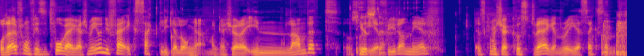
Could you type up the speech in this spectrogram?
Och därifrån finns det två vägar som är ungefär exakt lika långa. Man kan köra inlandet och så Just det. E4 ner. Eller så kan man köra kustvägen, då är E6 ner.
